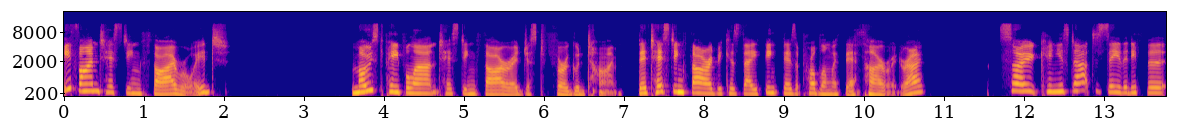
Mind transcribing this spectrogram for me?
If I'm testing thyroid, most people aren't testing thyroid just for a good time. They're testing thyroid because they think there's a problem with their thyroid, right? So, can you start to see that if the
